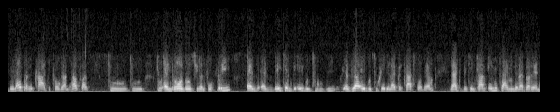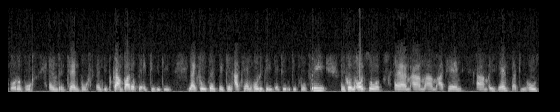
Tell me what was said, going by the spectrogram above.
the library card program helps us to, to, to enroll those children for free as, as they can be able to, as we are able to create a library card for them, that they can come anytime in the library and borrow books and return books and become part of the activities. Like, for instance, they can attend holiday activities for free. They can also um, um, um, attend um, events that we host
